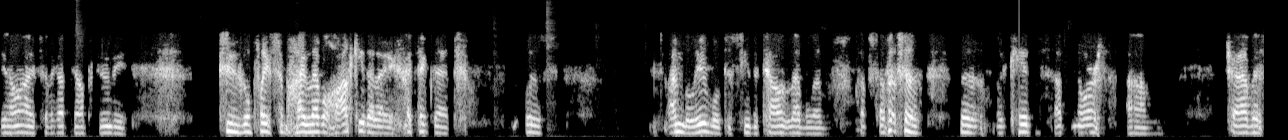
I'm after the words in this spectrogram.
You know, I sort of got the opportunity to go play some high level hockey that I, I think that was unbelievable to see the talent level of, of some of the, the, the kids up north. Um, Travis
